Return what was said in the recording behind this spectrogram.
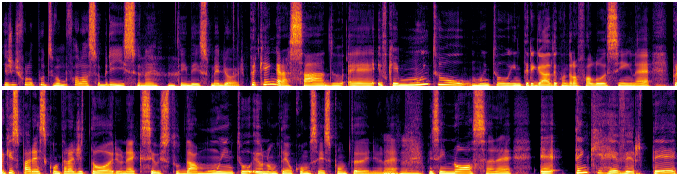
E a gente falou, putz, vamos falar sobre isso, né? Entender isso melhor. Porque é engraçado, é, eu fiquei muito, muito intrigada quando ela falou assim, né? Porque isso parece contraditório, né? Que se eu estudar muito, eu não tenho como ser espontâneo, né? Uhum. Pensei, nossa, né? É, tem que reverter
